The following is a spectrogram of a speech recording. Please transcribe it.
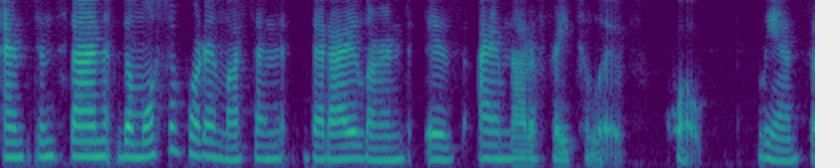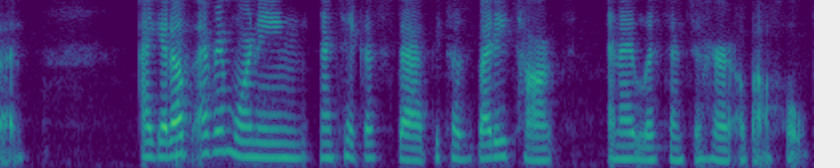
And since then, the most important lesson that I learned is I am not afraid to live. Quote, Leanne said. I get up every morning and take a step because Betty talked and I listened to her about hope.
